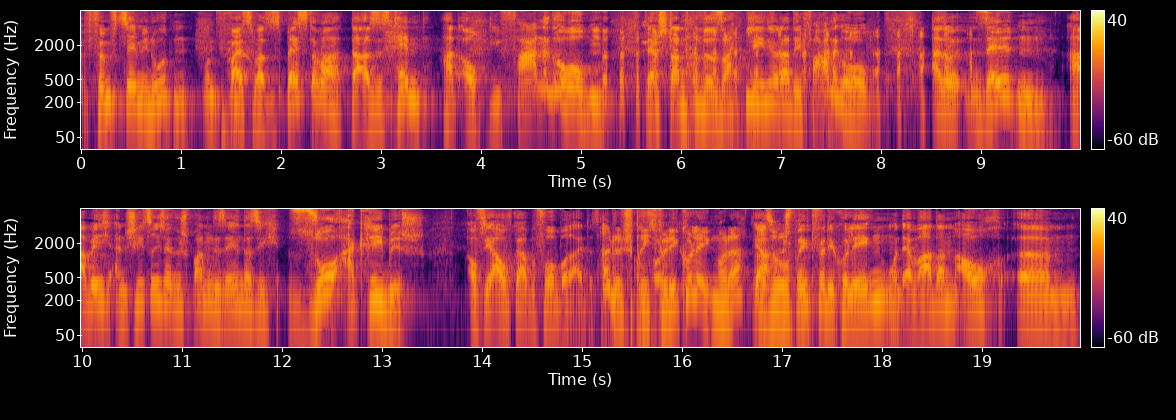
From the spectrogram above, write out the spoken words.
15 Minuten. Und weißt du, was das Beste war? Der Assistent hat auch die Fahne gehoben. Der stand an der Seitenlinie und hat die Fahne gehoben. Also selten habe ich ein Schiedsrichtergespann gesehen, das sich so akribisch auf die Aufgabe vorbereitet hat. Also das spricht für die Kollegen, oder? Ja, also spricht für die Kollegen und er war dann auch, ähm,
